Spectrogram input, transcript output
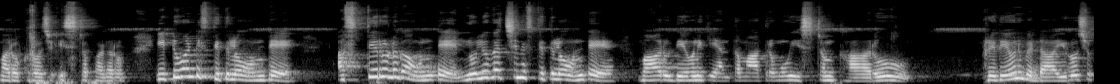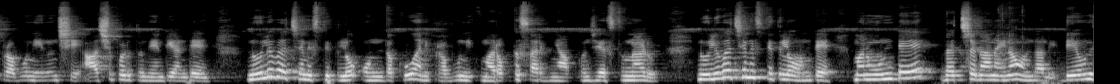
మరొక రోజు ఇష్టపడరు. ఇటువంటి స్థితిలో ఉంటే అస్థిరులుగా ఉంటే నులివెచ్చిన స్థితిలో ఉంటే వారు దేవునికి ఎంత మాత్రము ఇష్టం కారు? దేవుని బిడ్డ ఈరోజు ప్రభు నీ నుంచి ఆశపడుతుంది ఏంటి అంటే నులివచ్చని స్థితిలో ఉండకు అని ప్రభు నీకు మరొకసారి జ్ఞాపకం చేస్తున్నాడు. నులివచ్చని స్థితిలో ఉంటే మనం ఉంటే వెచ్చగానైనా ఉండాలి. దేవుని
